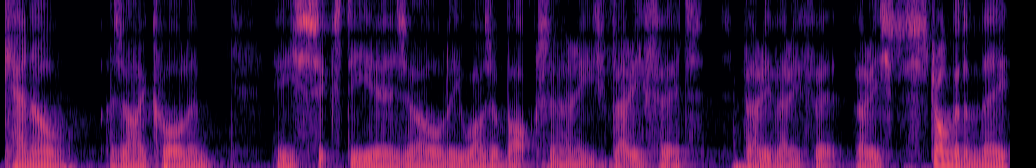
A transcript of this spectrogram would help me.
Keno, as I call him. He's 60 years old. He was a boxer, and he's very fit, very very fit, very stronger than me.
